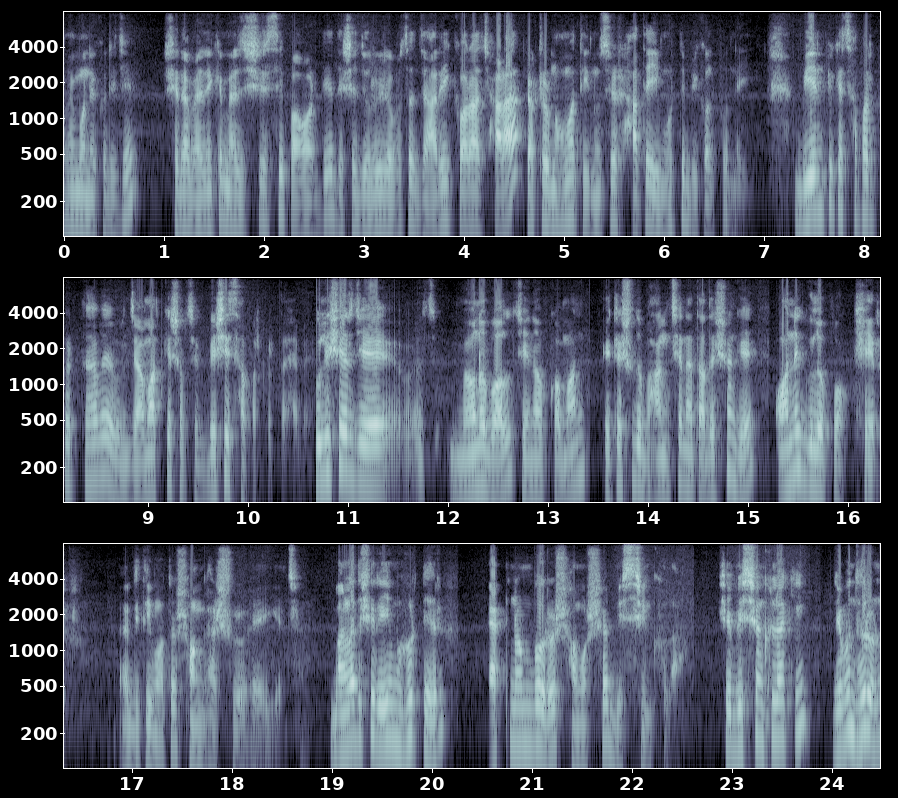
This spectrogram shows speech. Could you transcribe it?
আমি মনে করি যে সেনাবাহিনীকে ম্যাজিস্ট্রেসি পাওয়ার দিয়ে দেশে জরুরি অবস্থা জারি করা ছাড়া ডক্টর মোহাম্মদ ইউনুসের হাতে এই মুহূর্তে বিকল্প নেই। বিএনপিকে সাফার করতে হবে এবং জামাতকে সবচেয়ে বেশি সাফার করতে হবে। পুলিশের যে মনোবল চেন অফ কমান্ড এটা শুধু ভাঙছে না, তাদের সঙ্গে অনেকগুলো পক্ষের রীতিমতো সংঘর্ষ শুরু হয়ে গেছে। বাংলাদেশের এই মুহূর্তের এক নম্বর সমস্যা বিশৃঙ্খলা। সে বিশৃঙ্খলা কি? যেমন ধরুন,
